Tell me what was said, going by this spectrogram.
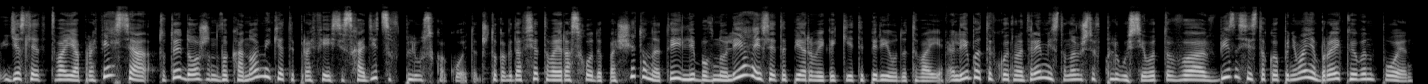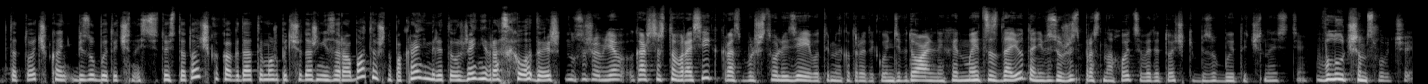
если это твоя профессия, то ты должен в экономике этой профессии сходиться в плюс какой-то. Что когда все твои расходы посчитаны, ты либо в нуле, если это первые какие-то периоды твои, либо ты в какой-то момент времени становишься в плюсе. Вот в, в бизнесе есть такое понимание break-even point. Это точка безубыточности. То есть это точка, когда ты, может быть, еще даже не зарабатываешь, но, по крайней мере, ты уже не расходуешь. Ну, слушай, мне кажется, что в России как раз большинство людей, вот именно которые такой индивидуальный хендмейд создают, они всю жизнь просто находятся в этой точке безубыточности. В лучшем случае.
